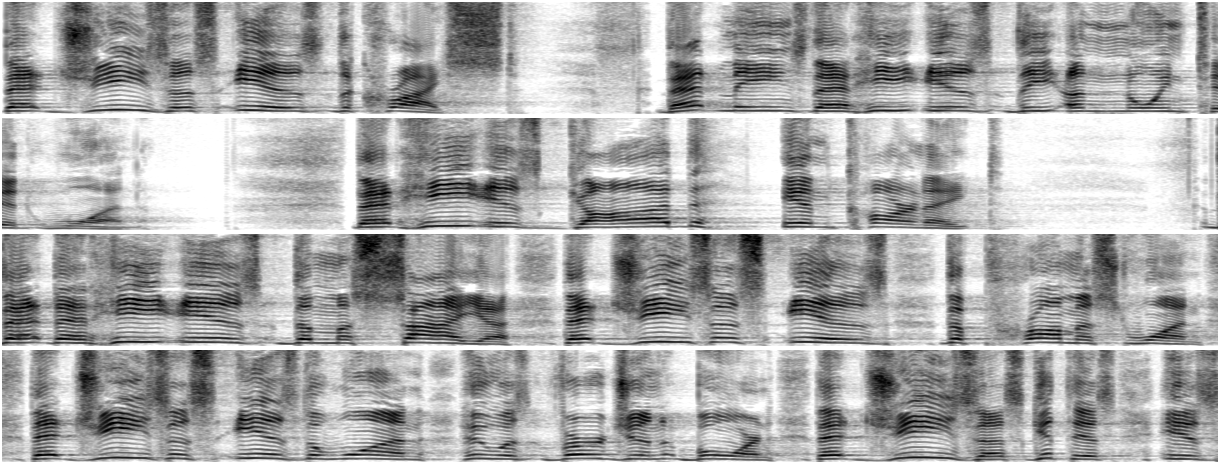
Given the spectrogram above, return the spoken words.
that Jesus is the Christ. That means that he is the anointed one, that he is God incarnate. That, that he is the Messiah, that Jesus is the promised one, that Jesus is the one who was virgin born, that Jesus, get this, is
